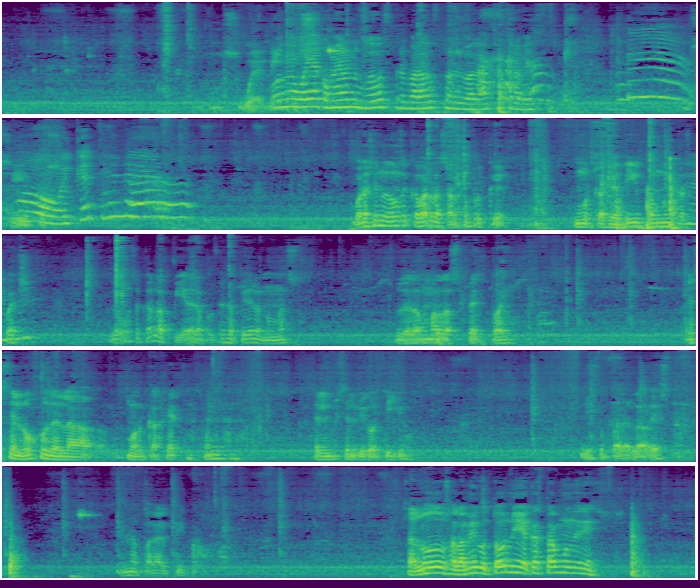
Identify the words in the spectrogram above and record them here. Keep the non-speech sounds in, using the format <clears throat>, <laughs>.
Unos Hoy huevitos. me voy a comer unos huevos preparados por el bagaje otra vez. Sí, Ay, ¿qué tiene? Ahora sí nos vamos a acabar la salsa porque un cajetillo está muy raspache. Le voy a sacar la piedra porque esa piedra nomás le da un mal aspecto ahí. Es el ojo de la morcajeta. Se el bigotillo. Listo para la de esta. Una para el pico. Saludos al amigo Tony. Acá estamos, mire.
